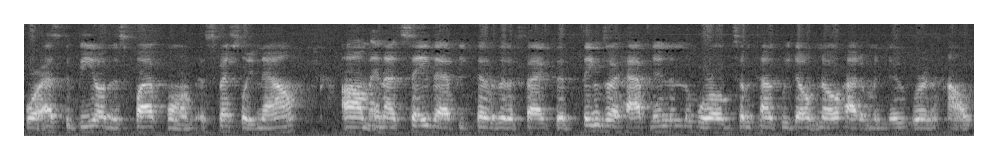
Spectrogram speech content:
for us to be on this platform, especially now. Um, and I say that because of the fact that things are happening in the world. Sometimes we don't know how to maneuver and how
